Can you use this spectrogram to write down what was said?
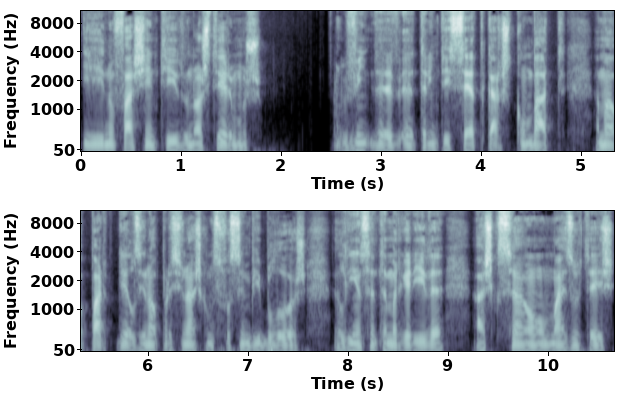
e não faz sentido nós termos 20, 37 carros de combate, a maior parte deles inoperacionais, como se fossem bibelôs, ali em Santa Margarida, acho que são mais úteis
